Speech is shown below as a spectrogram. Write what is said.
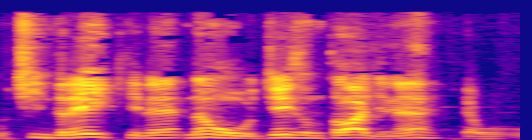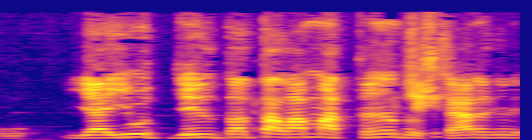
o Tim Drake, né? Não, o Jason Todd, né? É o, o, e aí o Jason Todd tá lá matando os caras. Ele...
